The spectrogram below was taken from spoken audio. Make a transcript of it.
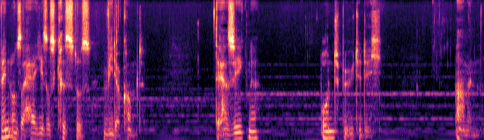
wenn unser Herr Jesus Christus wiederkommt. Der Herr segne und behüte dich. Amen.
